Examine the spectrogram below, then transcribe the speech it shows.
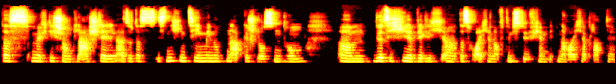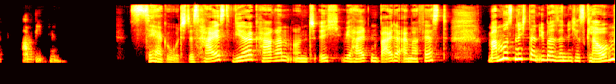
das möchte ich schon klarstellen. Also das ist nicht in zehn Minuten abgeschlossen. Drum ähm, wird sich hier wirklich äh, das Räuchern auf dem Stöfchen mit einer Räucherplatte anbieten. Sehr gut. Das heißt, wir, Karin und ich, wir halten beide einmal fest. Man muss nicht an Übersinnliches glauben,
